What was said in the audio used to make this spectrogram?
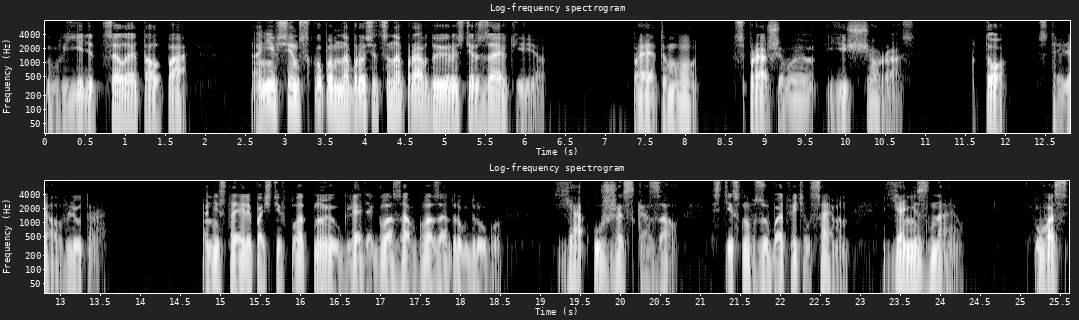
въедет целая толпа. Они всем скопом набросятся на правду и растерзают ее. Поэтому спрашиваю еще раз, кто стрелял в Лютера? Они стояли почти вплотную, глядя глаза в глаза друг другу. «Я уже сказал», — стиснув зубы, ответил Саймон, — я не знаю. У вас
